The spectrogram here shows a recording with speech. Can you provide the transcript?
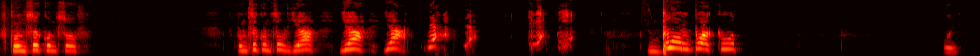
В конце концов. В конце концов, я, я, я, я, я, я. Бомба клоп... Ой.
